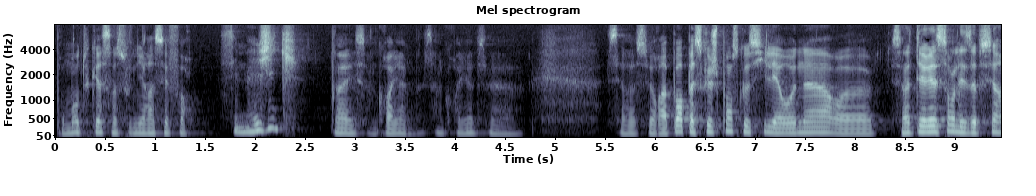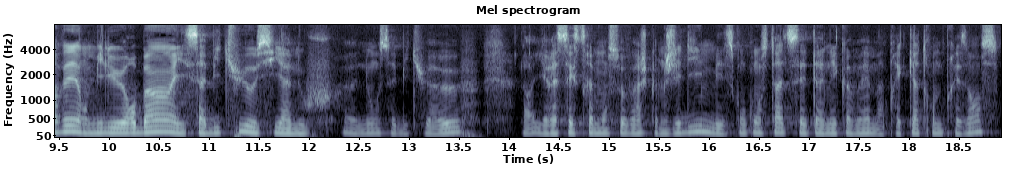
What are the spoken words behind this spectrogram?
pour moi en tout cas c'est un souvenir assez fort. C'est magique. Ouais, c'est incroyable, c'est incroyable. Ça ce rapport parce que je pense qu'aussi les renards, euh, c'est intéressant de les observer en milieu urbain, ils s'habituent aussi à nous. Euh, nous, on s'habitue à eux. Alors, ils restent extrêmement sauvages, comme j'ai dit, mais ce qu'on constate cette année, quand même, après 4 ans de présence,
